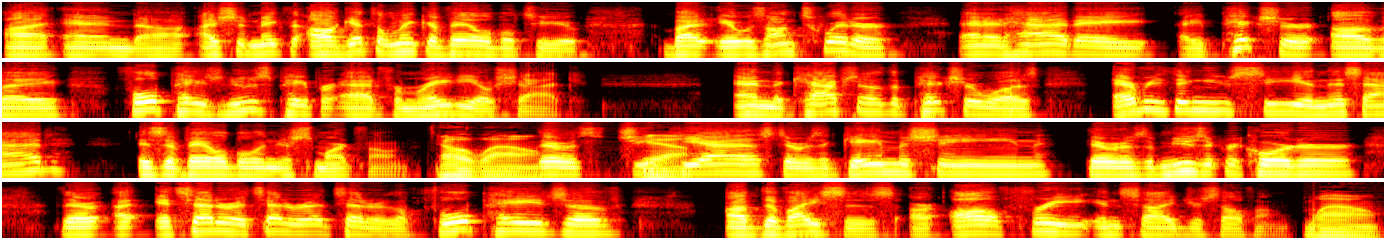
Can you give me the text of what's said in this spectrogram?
uh, and uh, i should make the i'll get the link available to you but it was on twitter and it had a, a picture of a full page newspaper ad from radio shack and the caption of the picture was everything you see in this ad is available in your smartphone. Oh wow! There was GPS. Yeah. There was a game machine. There was a music recorder. There, uh, et cetera, et cetera, et cetera. The full page of of devices are all free inside your cell phone. Wow.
